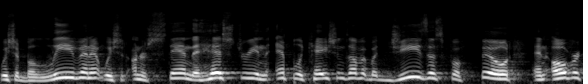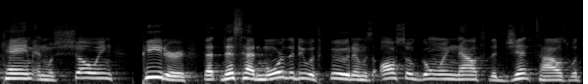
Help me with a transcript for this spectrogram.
We should believe in it. We should understand the history and the implications of it. But Jesus fulfilled and overcame and was showing Peter that this had more to do with food and was also going now to the Gentiles with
